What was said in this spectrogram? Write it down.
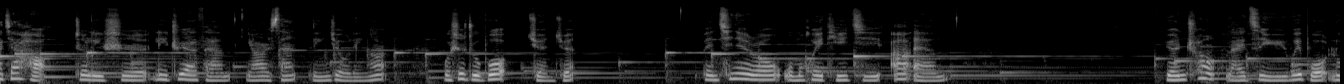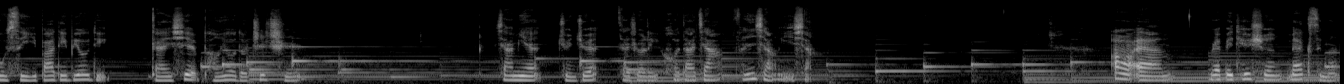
大家好，这里是荔枝 FM 幺二三零九零二，我是主播卷卷。本期内容我们会提及 RM，原创来自于微博露思怡 Bodybuilding，感谢朋友的支持。下面卷卷在这里和大家分享一下 RM Repetition Maximum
